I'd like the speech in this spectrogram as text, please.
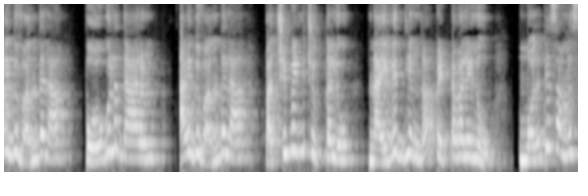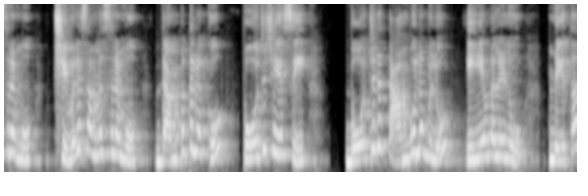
ఐదు వందల పోగుల దారం ఐదు వందల పచ్చిపిండి చుక్కలు నైవేద్యంగా పెట్టవలెను. మొదటి సంవత్సరము చివరి సంవత్సరము దంపతులకు పూజ చేసి భోజన తాంబూలములు ఇయ్యవలను. మిగతా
